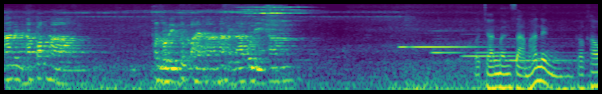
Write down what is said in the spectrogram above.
ห้าหนึ่งครับต้นทางชนบุรีสุดปลายทางหาดราชบุรีครับรถชานเมือง351 ก็เข้า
